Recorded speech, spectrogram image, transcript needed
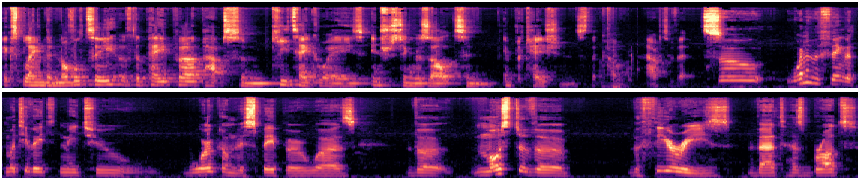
explain the novelty of the paper, perhaps some key takeaways, interesting results, and implications that come out of it. So, one of the things that motivated me to work on this paper was the most of the the theories that has brought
